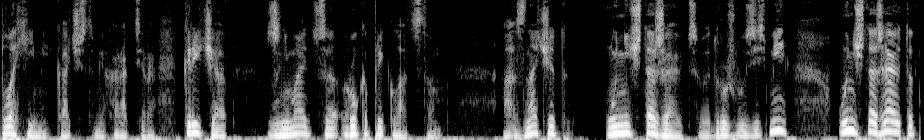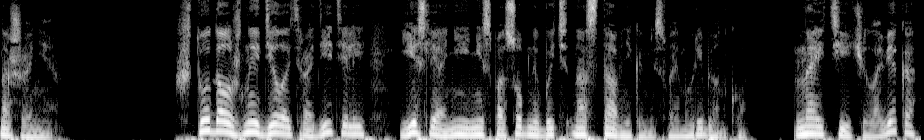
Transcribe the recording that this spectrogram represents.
плохими качествами характера, кричат, занимаются рукоприкладством, а значит, уничтожают свою дружбу с детьми, уничтожают отношения. Что должны делать родители, если они не способны быть наставниками своему ребенку? Найти человека,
